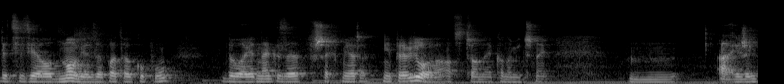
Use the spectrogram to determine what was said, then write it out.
decyzja o odmowie zapłaty okupu była jednak ze wszechmiar nieprawidłowa od strony ekonomicznej. Mm, a jeżeli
